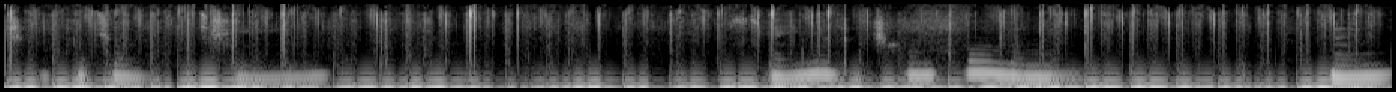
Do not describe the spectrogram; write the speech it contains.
这不就已经显眼的超过了吗？嗯？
